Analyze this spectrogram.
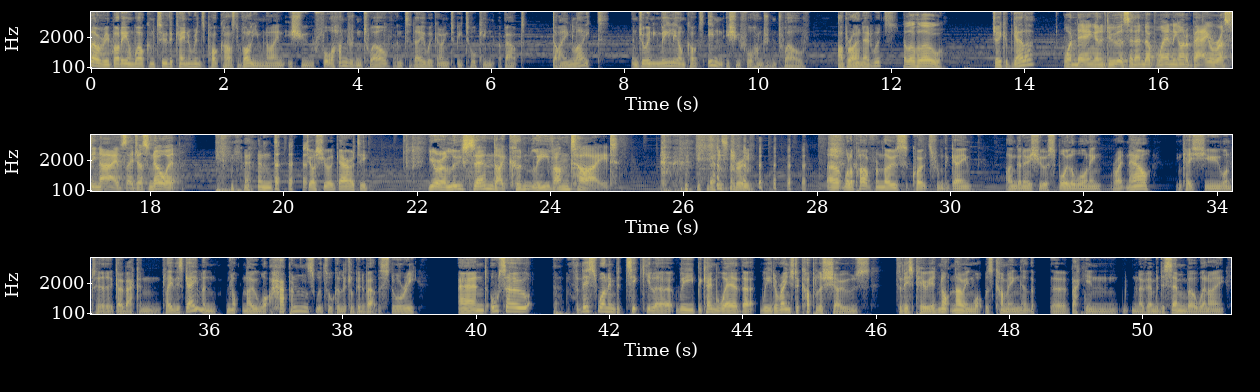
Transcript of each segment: Hello, everybody, and welcome to the Cane and Rinse podcast, volume 9, issue 412. And today we're going to be talking about Dying Light. And joining me, Leon Cox, in issue 412 are Brian Edwards, Hello, hello. Jacob Geller, One day I'm going to do this and end up landing on a bag of rusty knives. I just know it. and Joshua Garrity. You're a loose end I couldn't leave untied. That's true. Uh, well, apart from those quotes from the game, I'm going to issue a spoiler warning right now. In case you want to go back and play this game and not know what happens, we'll talk a little bit about the story. And also, for this one in particular, we became aware that we'd arranged a couple of shows for this period, not knowing what was coming the, uh, back in November, December, when I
